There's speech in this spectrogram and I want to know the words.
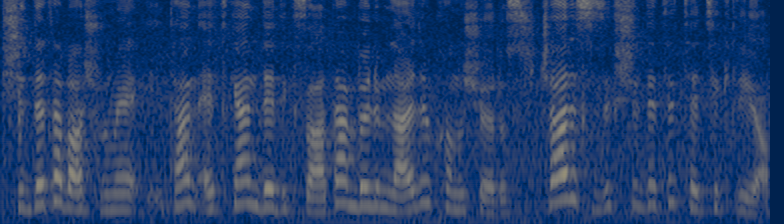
şiddete başvurmaya iten etken dedik zaten bölümlerdir konuşuyoruz. Çaresizlik şiddeti tetikliyor.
